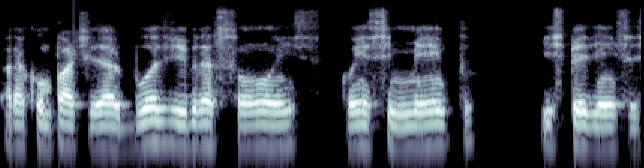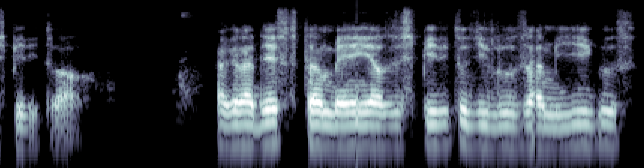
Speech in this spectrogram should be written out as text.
para compartilhar boas vibrações, conhecimento e experiência espiritual. Agradeço também aos espíritos de luz amigos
